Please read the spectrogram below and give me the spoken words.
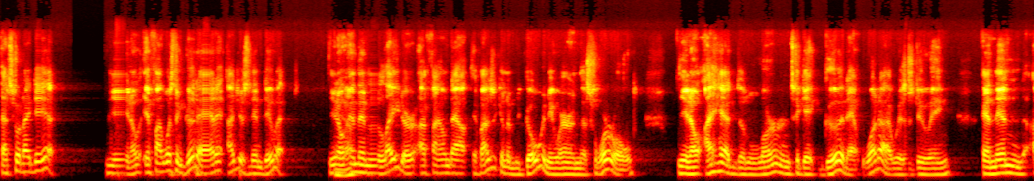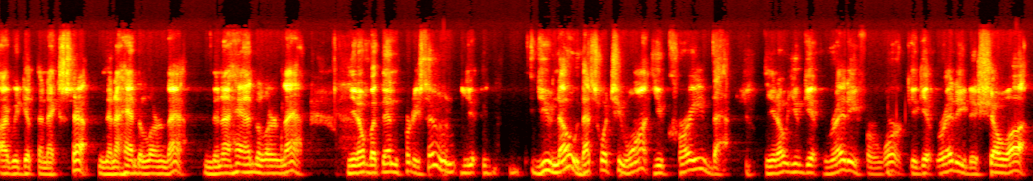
That's what I did. You know, if I wasn't good at it, I just didn't do it you know yeah. and then later i found out if i was going to go anywhere in this world you know i had to learn to get good at what i was doing and then i would get the next step and then i had to learn that and then i had to learn that. You know but then pretty soon you you know that's what you want. You crave that. You know you get ready for work. You get ready to show up.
